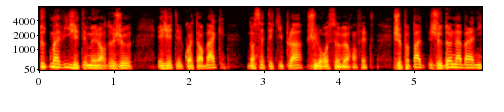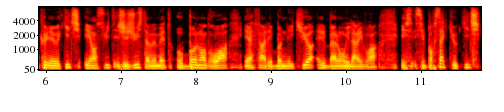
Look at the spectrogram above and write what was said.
toute ma vie j'étais meneur de jeu et j'étais le quarterback. Dans cette équipe-là, je suis le receveur en fait. Je peux pas, je donne la balle à Nikola Jokic et ensuite j'ai juste à me mettre au bon endroit et à faire les bonnes lectures et le ballon il arrivera. Et c'est pour ça que Jokic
